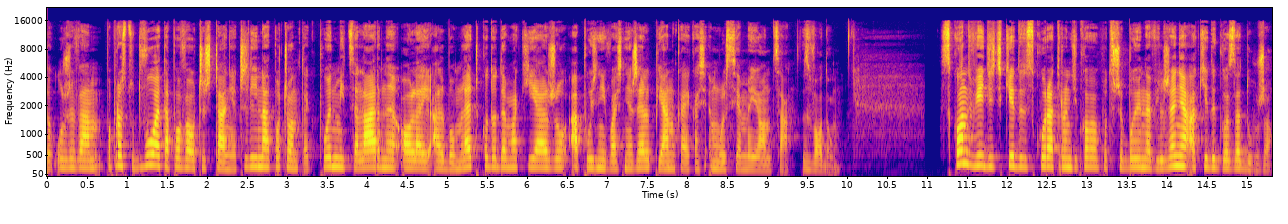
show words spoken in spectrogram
y, używam po prostu dwuetapowe oczyszczanie, czyli na początek płyn micelarny, olej albo mleczko do demakijażu, a później właśnie żel, pianka, jakaś emulsja myjąca z wodą. Skąd wiedzieć, kiedy skóra trądzikowa potrzebuje nawilżenia, a kiedy go za dużo?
